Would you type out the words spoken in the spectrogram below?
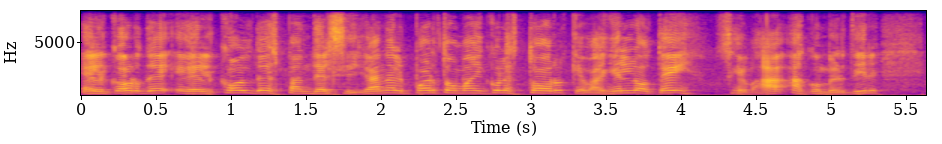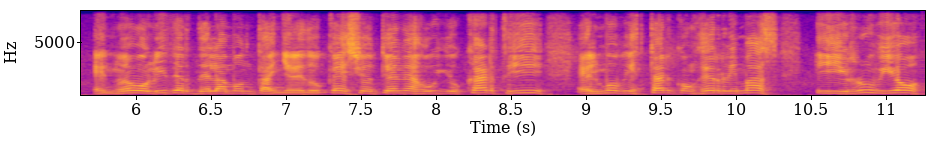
El Col de, el Col de Spandel si gana el puerto Michael Store, que va en el lote, se va a convertir en nuevo líder de la montaña. Education tiene a Julio Carti, el Movistar con Henry Más y Rubio.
